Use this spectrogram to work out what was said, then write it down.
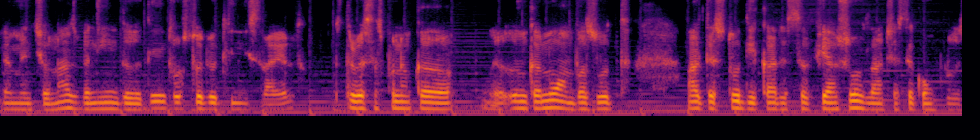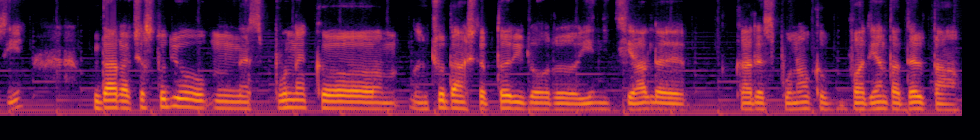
le menționați venind uh, dintr-un studiu din Israel, trebuie să spunem că încă nu am văzut alte studii care să fie ajuns la aceste concluzii, dar acest studiu ne spune că, în ciuda așteptărilor inițiale care spuneau că varianta Delta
